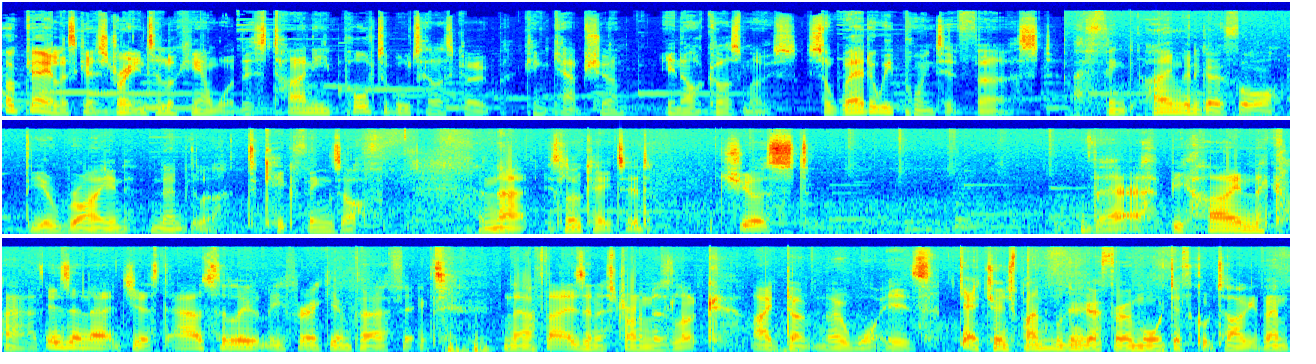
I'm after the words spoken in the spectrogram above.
Okay, let's get straight into looking at what this tiny portable telescope can capture in our cosmos. So where do we point it first? I think I'm going to go for the Orion Nebula to kick things off. And that is located just there, behind the clouds. Isn't that just absolutely freaking perfect? Now, if that is an astronomer's look, I don't know what is. Okay, change plan. We're gonna go for a more difficult target then.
